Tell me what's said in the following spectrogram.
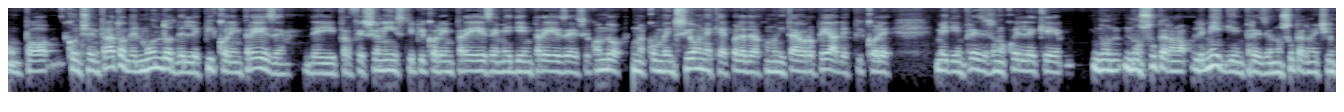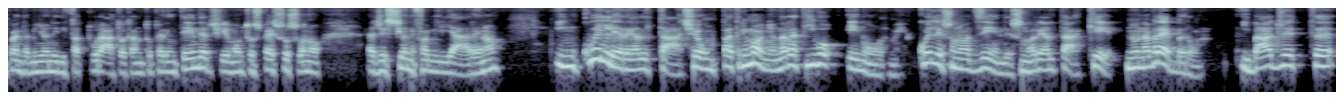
un po' concentrato nel mondo delle piccole imprese, dei professionisti, piccole imprese, medie imprese. Secondo una convenzione che è quella della comunità europea, le piccole e medie imprese sono quelle che non, non, superano, le medie imprese non superano i 50 milioni di fatturato, tanto per intenderci, e molto spesso sono a gestione familiare, no? In quelle realtà c'è un patrimonio narrativo enorme. Quelle sono aziende, sono realtà che non avrebbero i budget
